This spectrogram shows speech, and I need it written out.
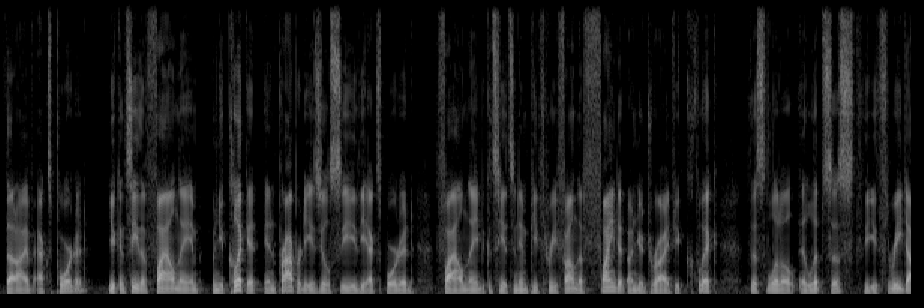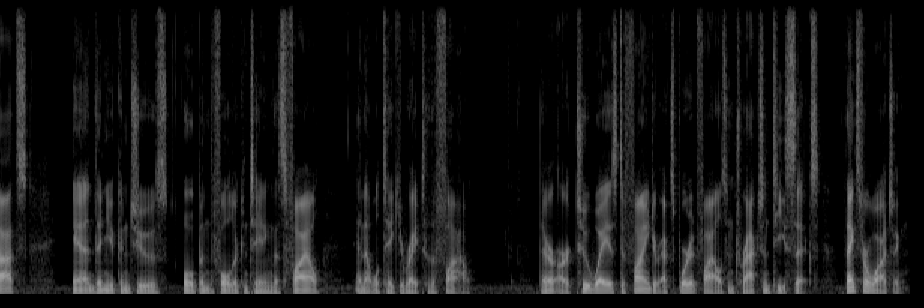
that I've exported. You can see the file name. When you click it in Properties, you'll see the exported file name. You can see it's an MP3 file. And to find it on your drive, you click this little ellipsis, the three dots, and then you can choose Open the folder containing this file, and that will take you right to the file. There are two ways to find your exported files in Tracktion T6. Thanks for watching.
